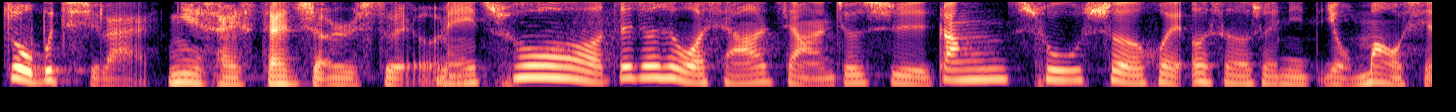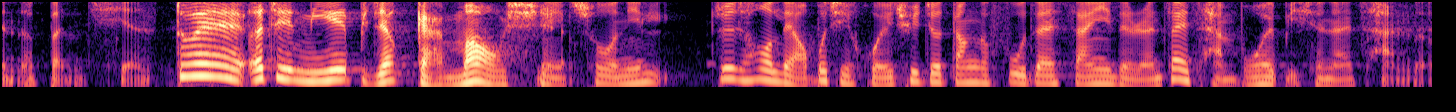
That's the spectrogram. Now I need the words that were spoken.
做不起来，你也才三十二岁而已。没错，这就是我想要讲的，就是刚出社会二十二岁，你有冒险的本钱。对，而且你也比较敢冒险。没错，你。最后了不起，回去就当个负债三亿的人，再惨不会比现在惨了。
